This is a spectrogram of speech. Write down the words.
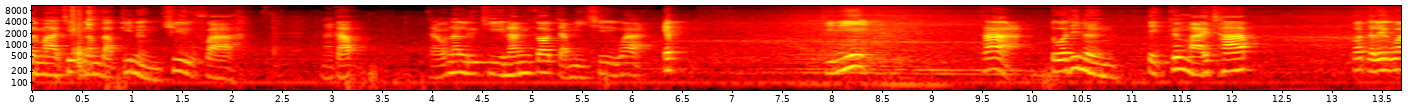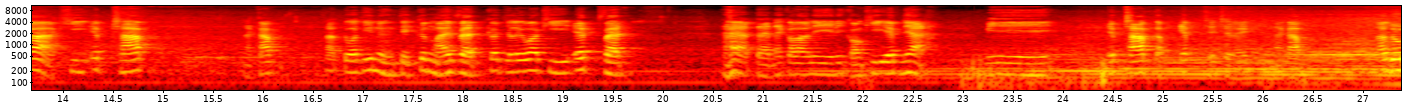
สมาชิกลำดับที่หนึ่งชื่อฟานะครับ แถวนั้นหรือคีย์นั้นก็จะมีชื่อว่า F ทีนี้ถ้าตัวที่หนึ่งติดเครื่องหมายชาร์ปก็จะเรียกว่าคีย์ F sharp นะครับ ถ้าตัวที่หนึ่งติดเครื่องหมายแฟดก็จะเรียกว่าคีย์ F แฟด แต่ในกรณีนี้ของคีย์ F เนี่ยมี F sharp กับ F เฉยๆนะครับเราดู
